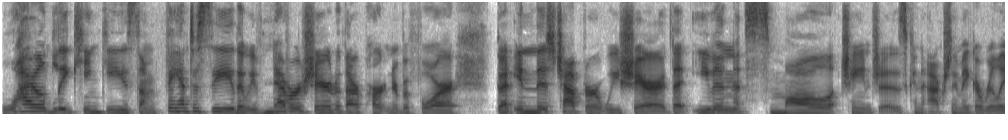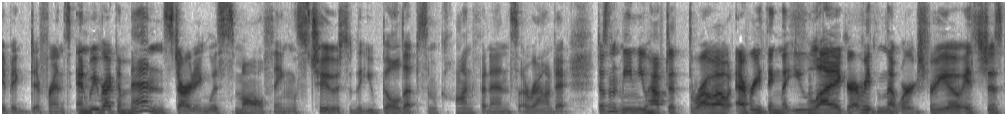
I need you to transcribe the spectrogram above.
wildly kinky, some fantasy that we've never shared with our partner before. But in this chapter, we share that even small changes can actually make a really big difference. And we recommend starting with small things too, so that you build up some confidence around it. Doesn't mean you have to throw out everything that you like or everything that works for you. It's just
